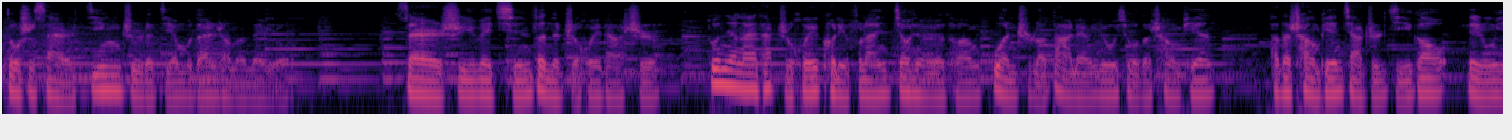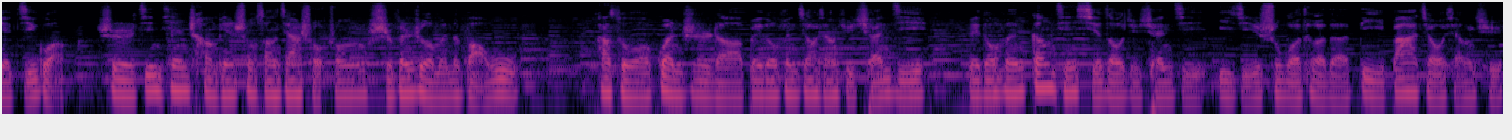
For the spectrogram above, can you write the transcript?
都是塞尔精致的节目单上的内容。塞尔是一位勤奋的指挥大师，多年来他指挥克利夫兰交响乐团灌制了大量优秀的唱片，他的唱片价值极高，内容也极广，是今天唱片收藏家手中十分热门的宝物。他所灌制的贝多芬交响曲全集、贝多芬钢琴协奏曲全集，以及舒伯特的第八交响曲、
